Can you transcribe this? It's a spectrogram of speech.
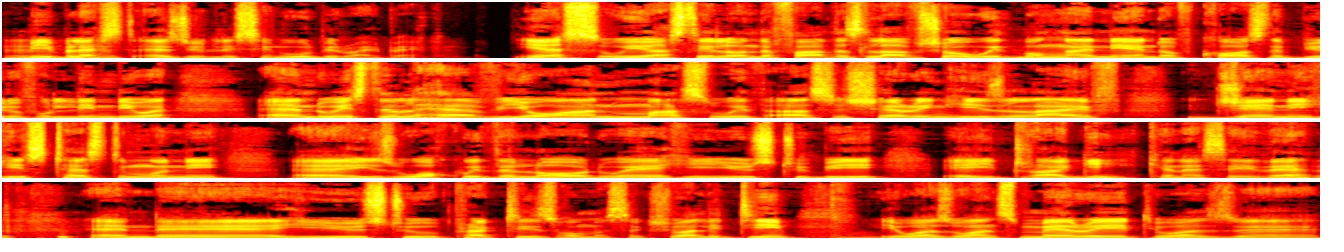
Be blessed as you listen. We'll be right back. Yes, we are still on the Father's Love Show with Bongani and, of course, the beautiful Lindiwe. And we still have Johan Mas with us sharing his life journey, his testimony, uh, his walk with the Lord, where he used to be a druggie, can I say that? and uh, he used to practice homosexuality. He was once married. He was. Uh,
